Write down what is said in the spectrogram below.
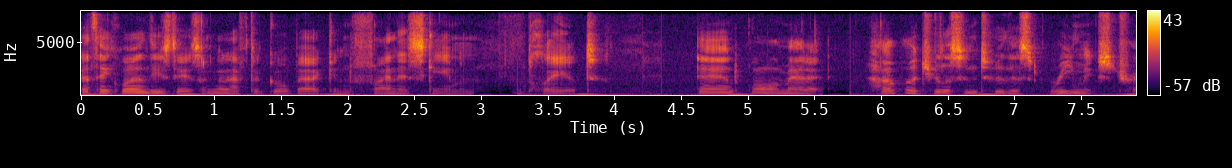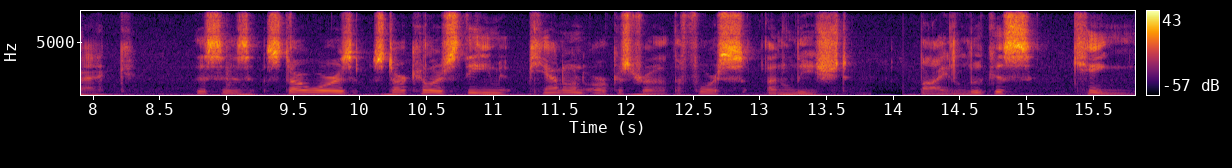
I think one of these days I'm going to have to go back and find this game and play it. And while I'm at it, how about you listen to this remix track? This is Star Wars Starkiller's theme piano and orchestra The Force Unleashed by Lucas King.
